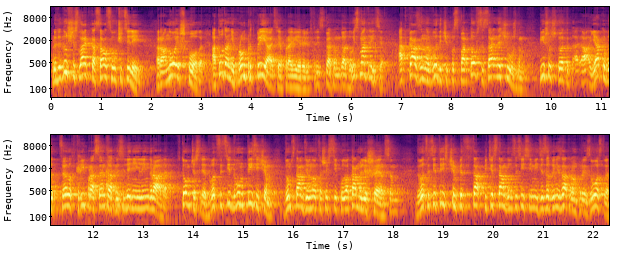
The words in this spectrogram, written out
Предыдущий слайд касался учителей. РАНО и школы. А тут они промпредприятия проверили в 1935 году. И смотрите, отказано в выдаче паспортов социально чуждым. Пишут, что это а, а, якобы целых 3% от населения Ленинграда. В том числе 22 тысячам 296 кулакам и лишенцам, 20 527 дезорганизаторам производства,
